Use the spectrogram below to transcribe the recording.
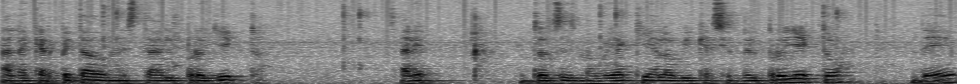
a la carpeta donde está el proyecto ¿sale? entonces me voy aquí a la ubicación del proyecto dev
